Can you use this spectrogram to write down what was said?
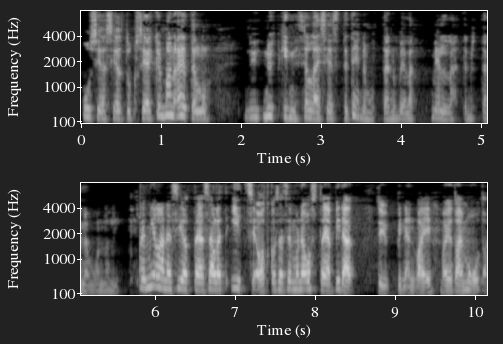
uusia sijoituksia. Ja kyllä mä oon ajatellut ny, nytkin sellaisia sitten tehdä, mutta en ole vielä, vielä lähtenyt tänä vuonna liikkeelle. Millainen sijoittaja sä olet itse? Oletko sä semmoinen ostaja pidä tyyppinen vai, vai jotain muuta?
